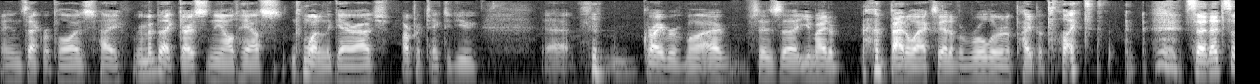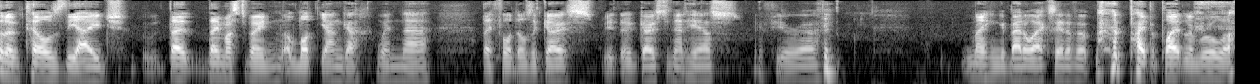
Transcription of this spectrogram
And Zach replies, hey, remember that ghost in the old house? The one in the garage? I protected you. Uh, Gray uh, says, uh, you made a, a, battle axe out of a ruler and a paper plate. so that sort of tells the age. They, they must have been a lot younger when uh, they thought there was a ghost, a ghost in that house. If you're uh, making a battle axe out of a paper plate and a ruler.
